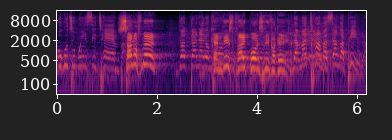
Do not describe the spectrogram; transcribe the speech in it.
ukuthi ubuyise ithemba Son of man, can these dry bones live again? la mathamba asangaphila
